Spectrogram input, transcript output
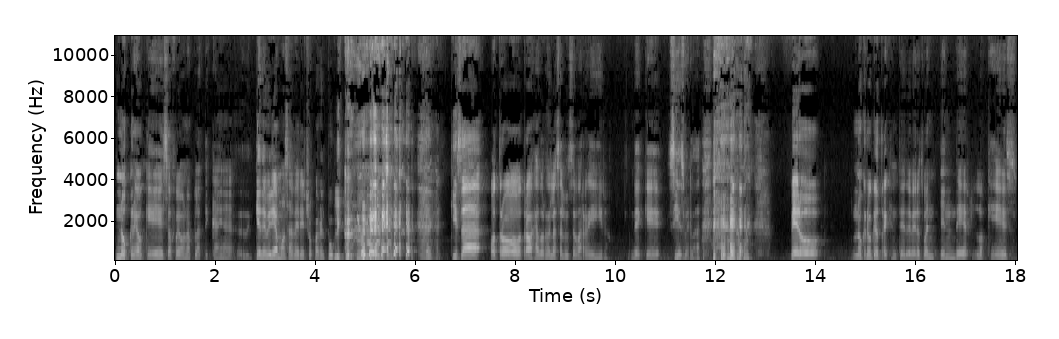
No creo que esa fue una plática eh, que deberíamos haber hecho para el público. Quizá otro trabajador de la salud se va a reír de que sí es verdad. Pero no creo que otra gente de veras va a entender lo que es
